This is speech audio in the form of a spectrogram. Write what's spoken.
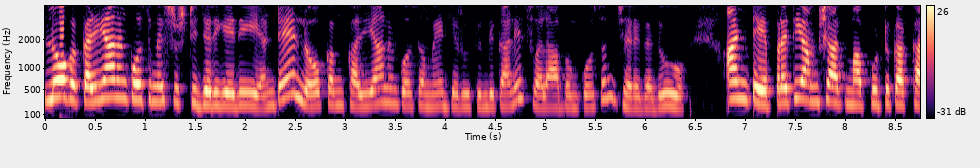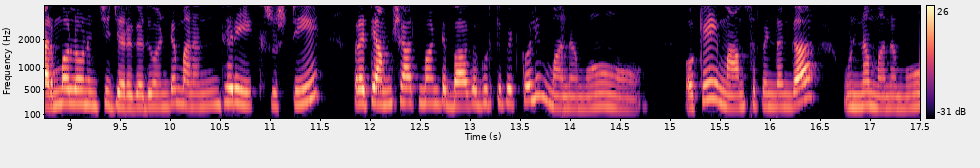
లోక కళ్యాణం కోసమే సృష్టి జరిగేది అంటే లోకం కళ్యాణం కోసమే జరుగుతుంది కానీ స్వలాభం కోసం జరగదు. అంటే ప్రతి అంశాత్మ పుట్టుక కర్మలో నుంచి జరగదు అంటే మనందరి సృష్టి ప్రతి అంశాత్మ అంటే బాగా గుర్తుపెట్టుకోవాలి మనము. ఓకే? ఈ మాంసపిండంగా ఉన్న మనము.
